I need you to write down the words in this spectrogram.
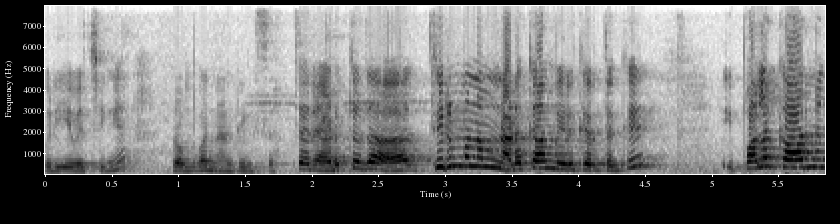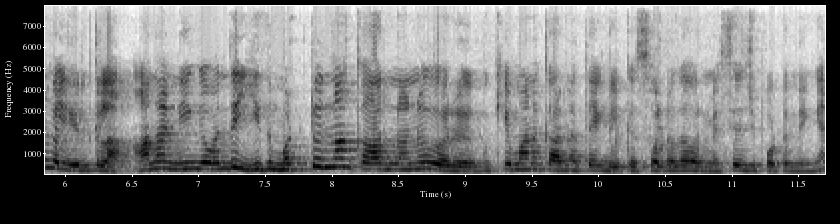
புரிய வச்சிங்க. ரொம்ப நன்றிங்க சார். சார் அடுத்ததாக திருமணம் நடக்காமல் இருக்கிறதுக்கு பல காரணங்கள் இருக்கலாம். ஆனால் நீங்கள் வந்து இது மட்டும்தான் காரணம்னு ஒரு முக்கியமான காரணத்தை எங்களுக்கு சொல்கிறதா ஒரு மெசேஜ் போட்டிருந்தீங்க.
